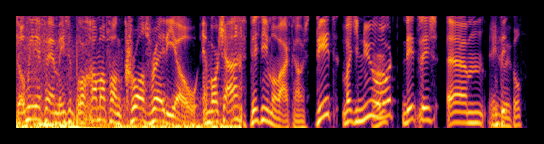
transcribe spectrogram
Domine FM is een programma van Cross Radio. En wordt je aange... Dit is niet helemaal waar trouwens. Dit, wat je nu hoort, dit is... ehm, dit- Ingewikkeld.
